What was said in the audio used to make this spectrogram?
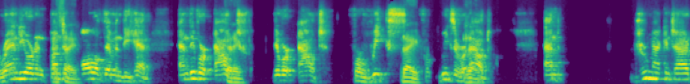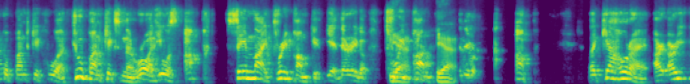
Randy Orton punted right. all of them in the head, and they were out. Correct. They were out for weeks. Right. For weeks they were right. out. And Drew McIntyre ko punt kick hua, two punt kicks in a row, and he was up. Same night, three punt kick. Yeah, there you go. Three yeah. punt. Yeah. And they were up Like, kya ho raha hai? Are, are, you,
